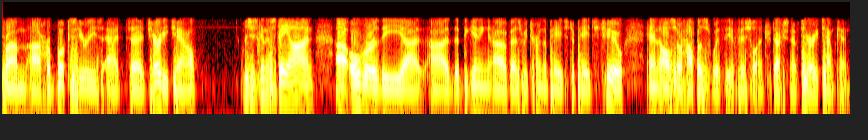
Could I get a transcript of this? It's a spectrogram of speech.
from uh, her book series at uh, Charity Channel she's going to stay on uh, over the uh, uh, the beginning of as we turn the page to page two, and also help us with the official introduction of Terrie Temkin,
